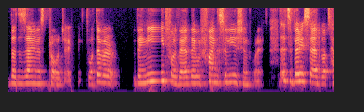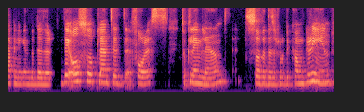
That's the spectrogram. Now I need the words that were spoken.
the Zionist project. Whatever they need for that, they will find a solution for it. It's very sad what's happening in the desert. They also planted forests to claim land so the desert will become green.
